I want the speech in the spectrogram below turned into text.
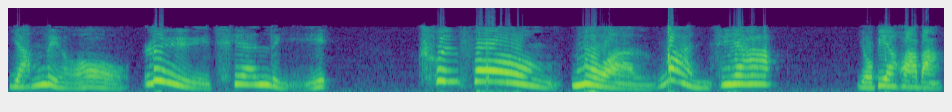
杨柳绿千里，春风暖万家，有变化吧？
